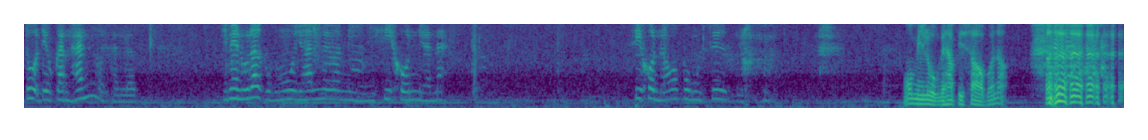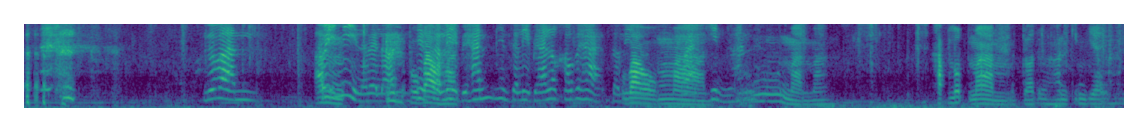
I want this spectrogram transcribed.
โต๊ะเดียวกันหันว่าซั่นแล้วจิแม่นรู้แล้วกูบ่ฮู้อยู่หันแม่ว่ามีมีสี่คนอยู่หันนะสี่คนเนาะว่าบ่ฮู้ชื่อเขาหรอกโอ้มีลูกได้รับผิดชอบบ่เนาะเมื่อวานอัน เฮ้ยนี่แหละแหละเราผู้เห็นเบาสลีฮะไปหันเห็นสลีไปหันแล้วเขาไปหาสลีเบามาบ้านหินอยู่หัน อู้นมานมา ขับรถมามาจอดอยู่หันกินเบียร์อยู่หัน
